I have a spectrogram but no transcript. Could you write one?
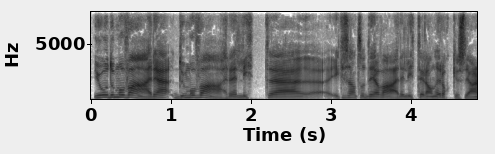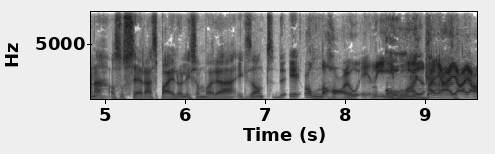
Jo, du må være, du må være litt eh, Ikke sant? Og det å være litt rockestjerne, altså se deg i speilet og liksom bare Ikke sant? Alle har jo en iboende oh ja, ja, ja.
